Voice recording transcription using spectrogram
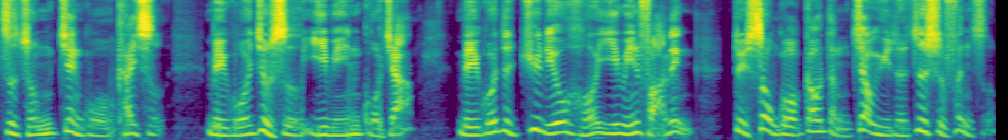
自从建国开始，美国就是移民国家。美国的居留和移民法令对受过高等教育的知识分子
